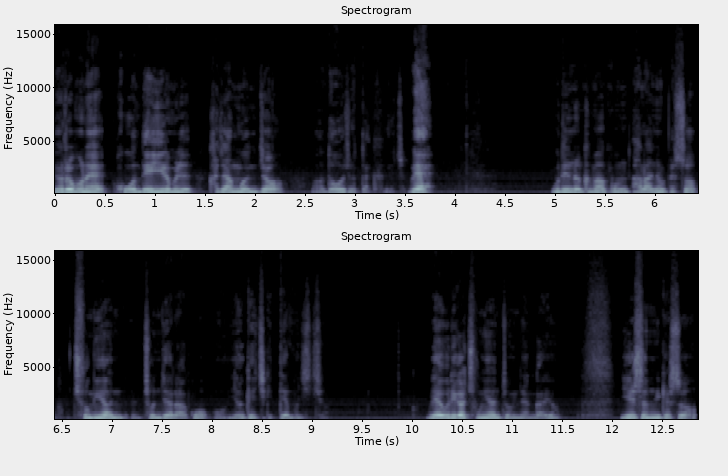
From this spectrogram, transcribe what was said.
여러분의 혹은 내 이름을 가장 먼저 넣어줬다 그거죠. 왜? 우리는 그만큼 하나님 앞에서 중요한 존재라고 여겨지기 때문이죠. 왜 우리가 중요한 존재인가요? 예수님께서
